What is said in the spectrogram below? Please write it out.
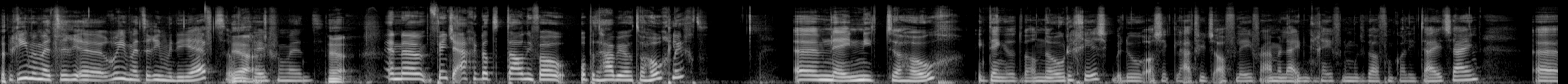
riemen met de, eh, roeien met de riemen die je hebt op Ja. een gegeven moment. Ja. En eh, vind je eigenlijk dat het taalniveau op het HBO te hoog ligt? Ehm, nee, niet te hoog. Ik denk dat het wel nodig is. Ik bedoel, als ik later iets aflever aan mijn leidinggever, dan moet het wel van kwaliteit zijn. Eh,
